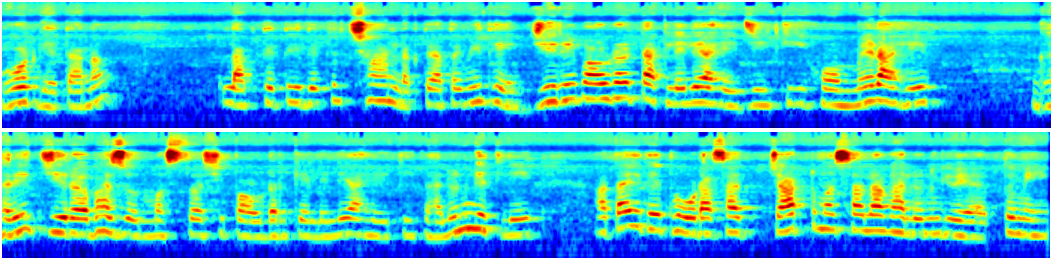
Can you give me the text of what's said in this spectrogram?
घोट घेताना लागते ती देखील छान लागते. आता मी इथे जिरी पावडर टाकलेली आहे जी की होममेड आहे. घरीच जिरं भाजून मस्त अशी पावडर केलेली आहे ती घालून घेतली. आता इथे थोडासा चाट मसाला घालून घेऊया तुम्ही.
